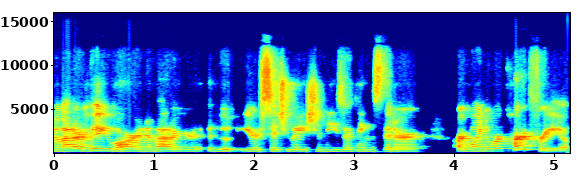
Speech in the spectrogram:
no matter who you are, no matter your who, your situation, these are things that are are going to work hard for you.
